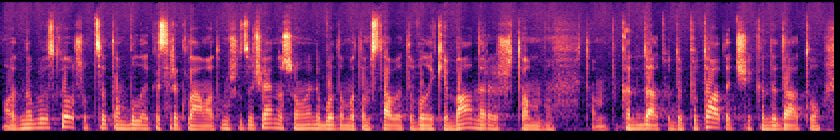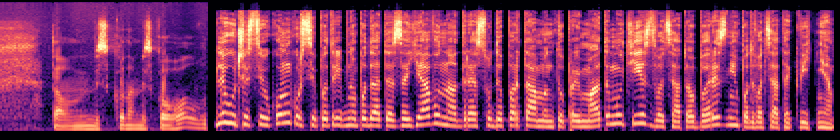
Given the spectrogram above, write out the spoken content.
От не обов'язково, щоб це там була якась реклама. Тому що, звичайно, що ми не будемо там ставити великі банери, що там, там кандидату в депутати чи кандидату там місько на міського голову. Для участі у конкурсі потрібно подати заяву на адресу департаменту. Прийматимуть її з 20 березня по 20 квітня.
